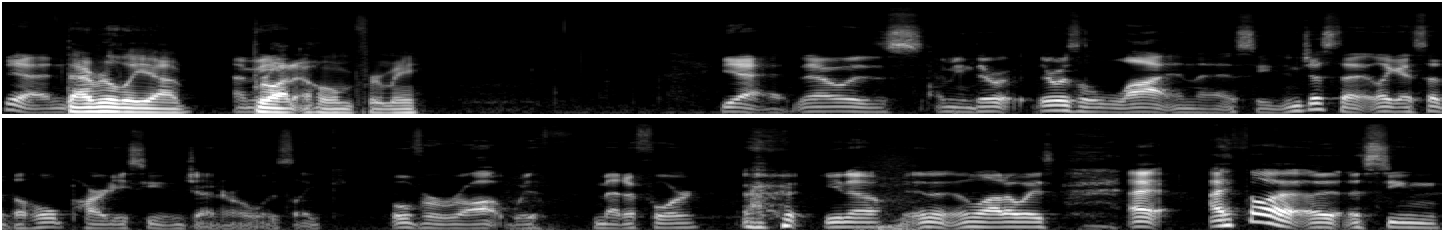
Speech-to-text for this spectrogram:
yeah, that really uh, I brought mean- it home for me. yeah, that was. I mean, there there was a lot in that scene, and just that, like I said, the whole party scene in general was like overwrought with metaphor. you know, in, a- in a lot of ways. I I thought a, a scene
